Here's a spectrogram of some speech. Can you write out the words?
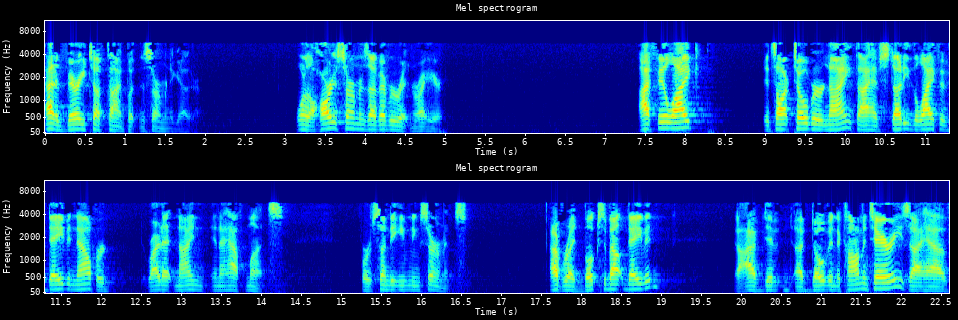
I had a very tough time putting the sermon together. One of the hardest sermons I've ever written, right here. I feel like it's October 9th. I have studied the life of David now for right at nine and a half months for Sunday evening sermons. I've read books about David. I've, div- I've dove into commentaries. I have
